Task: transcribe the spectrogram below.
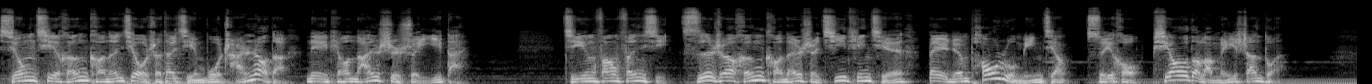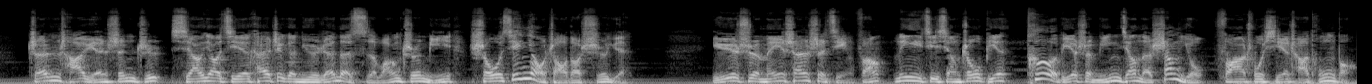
凶器很可能就是他颈部缠绕的那条男士睡衣带。警方分析，死者很可能是七天前被人抛入岷江，随后漂到了眉山段。侦查员深知，想要解开这个女人的死亡之谜，首先要找到尸源。于是，眉山市警方立即向周边，特别是岷江的上游发出协查通报，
